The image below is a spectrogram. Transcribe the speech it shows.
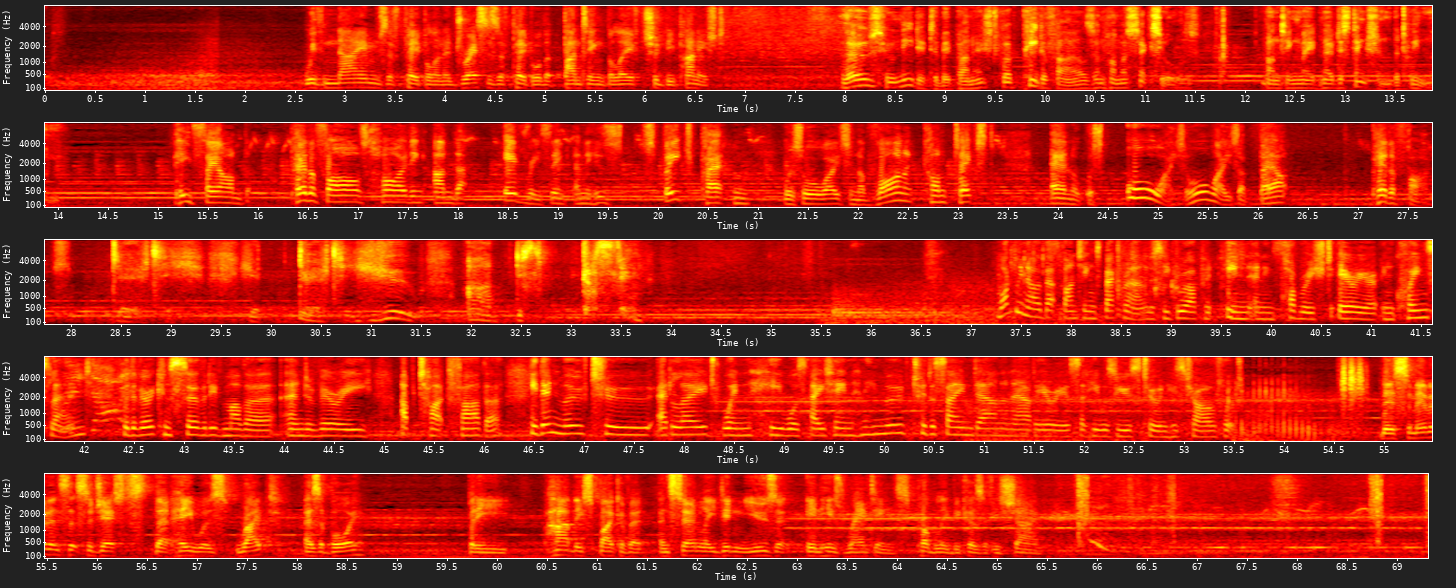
with names of people and addresses of people that Bunting believed should be punished. Those who needed to be punished were paedophiles and homosexuals. Bunting made no distinction between them. He found pedophiles hiding under everything and his speech pattern was always in a violent context and it was always, always about pedophiles. Dirty. You dirty. You are disgusting. What we know about Bunting's background is he grew up in an impoverished area in Queensland with a very conservative mother and a very uptight father. He then moved to Adelaide when he was 18 and he moved to the same down and out areas that he was used to in his childhood. There's some evidence that suggests that he was raped as a boy, but he hardly spoke of it and certainly didn't use it in his rantings, probably because of his shame.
